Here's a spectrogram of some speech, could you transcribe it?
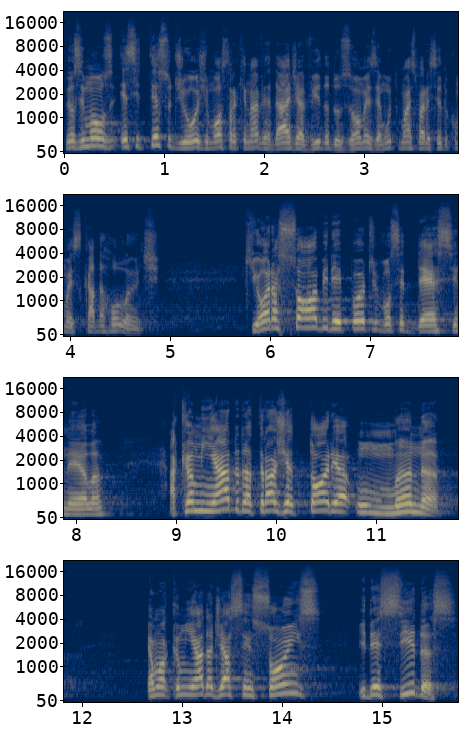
Meus irmãos, esse texto de hoje mostra que, na verdade, a vida dos homens é muito mais parecida com uma escada rolante. Que ora sobe, depois você desce nela. A caminhada da trajetória humana é uma caminhada de ascensões e descidas.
